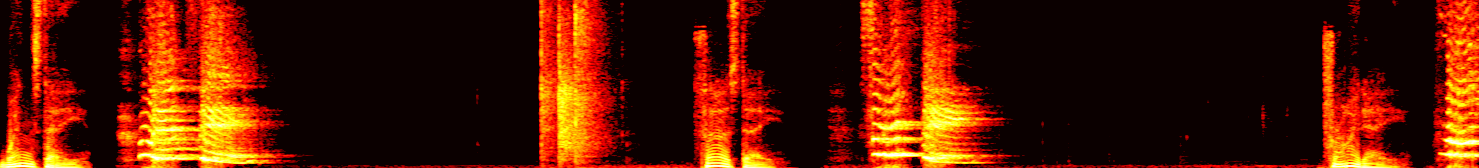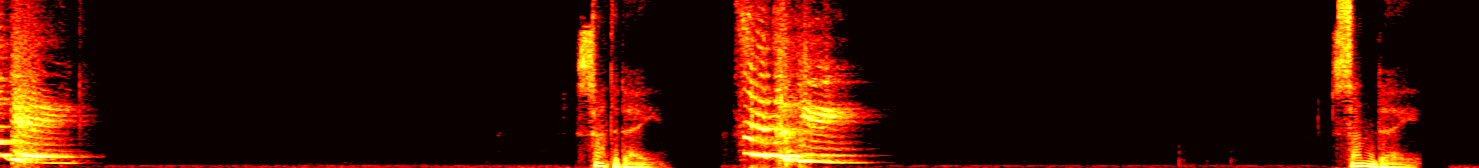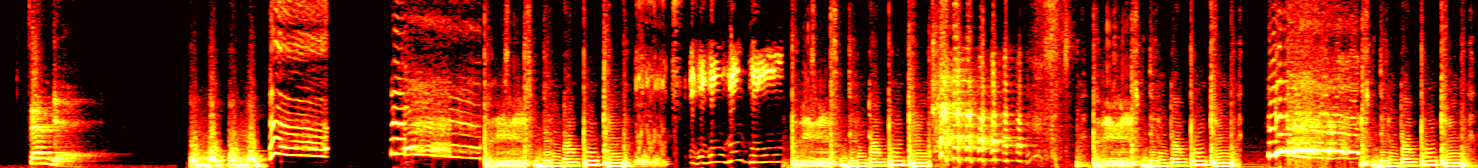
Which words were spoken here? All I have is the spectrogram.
Wednesday. Wednesday? Thursday. Thursday? Friday. Saturday. Saturday Sunday. Sunday. Ding dong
